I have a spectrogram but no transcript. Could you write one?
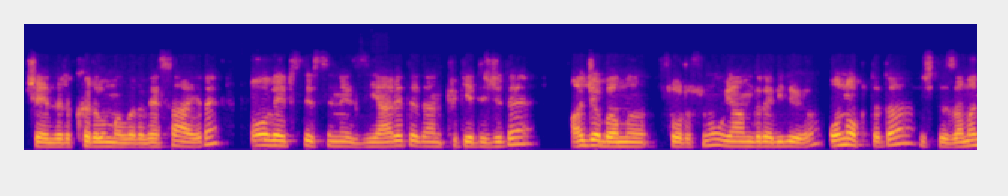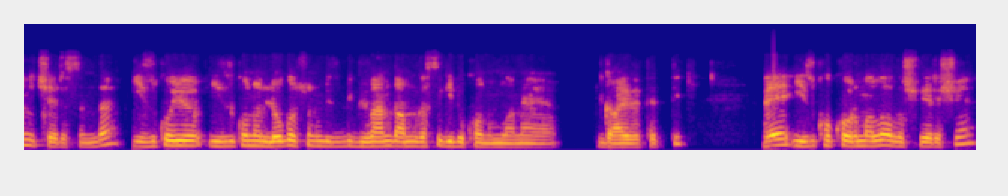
şeyleri, kırılmaları vesaire o web sitesini ziyaret eden tüketici de acaba mı sorusunu uyandırabiliyor. O noktada işte zaman içerisinde İziko'yu, İziko'nun logosunu biz bir güven damgası gibi konumlamaya gayret ettik. Ve İziko korumalı alışverişi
